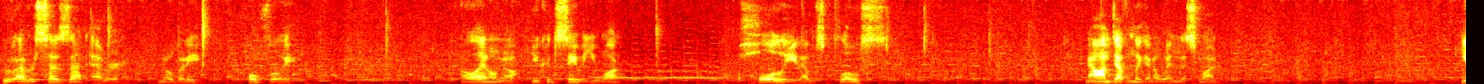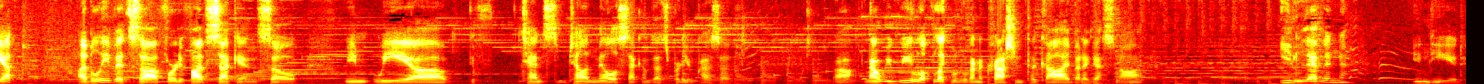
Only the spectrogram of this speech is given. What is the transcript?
Whoever says that ever? Nobody. Hopefully. Well, I don't know. You can say what you want. Holy, that was close. Now I'm definitely gonna win this one. Yep, I believe it's uh, 45 seconds, so we, we uh, 10, 10 milliseconds, that's pretty impressive. Uh, now, we, we looked like we were going to crash into the guy, but I guess not. 11? Indeed.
